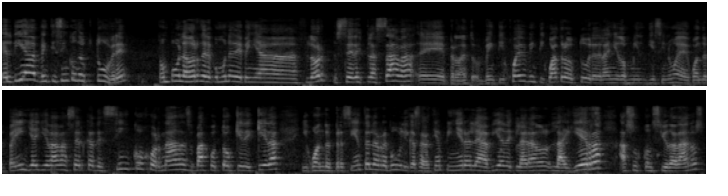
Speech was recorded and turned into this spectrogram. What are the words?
El día 25 de octubre, un poblador de la comuna de Peñaflor se desplazaba, eh, perdón, esto, 20 jueves 24 de octubre del año 2019, cuando el país ya llevaba cerca de cinco jornadas bajo toque de queda y cuando el presidente de la República, Sebastián Piñera, le había declarado la guerra a sus conciudadanos,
